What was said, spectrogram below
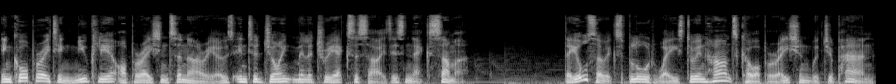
incorporating nuclear operation scenarios into joint military exercises next summer. They also explored ways to enhance cooperation with Japan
